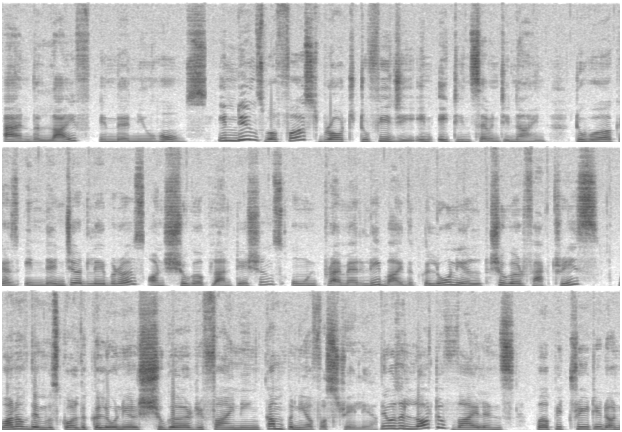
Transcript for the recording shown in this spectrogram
and the life in their new homes. Indians were first brought to Fiji in 1879 to work as indentured laborers on sugar plantations owned primarily by the colonial sugar factories one of them was called the Colonial Sugar Refining Company of Australia. There was a lot of violence perpetrated on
